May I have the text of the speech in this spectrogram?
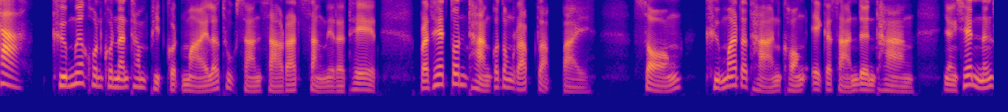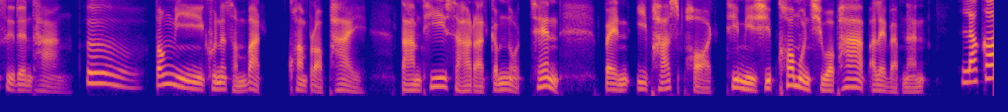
ค่ะ คือเมื่อคนคนนั้นทำผิดกฎหมายแล้วถูกศาลสหรัฐสั่งในประเทศ ประเทศต้นทางก็ต้องรับกลับไป 2. คือมาตรฐานของเอกสารเดินทาง อย่างเช่น หนังสือเดินทางอืมต้องมีคุณสมบัติความปลอดภัย ตามที่สหรัฐกำหนด เช่น เป็น e-passport ที่มีชิปข้อมูลชีวภาพอะไรแบบนั้น แล้วก็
